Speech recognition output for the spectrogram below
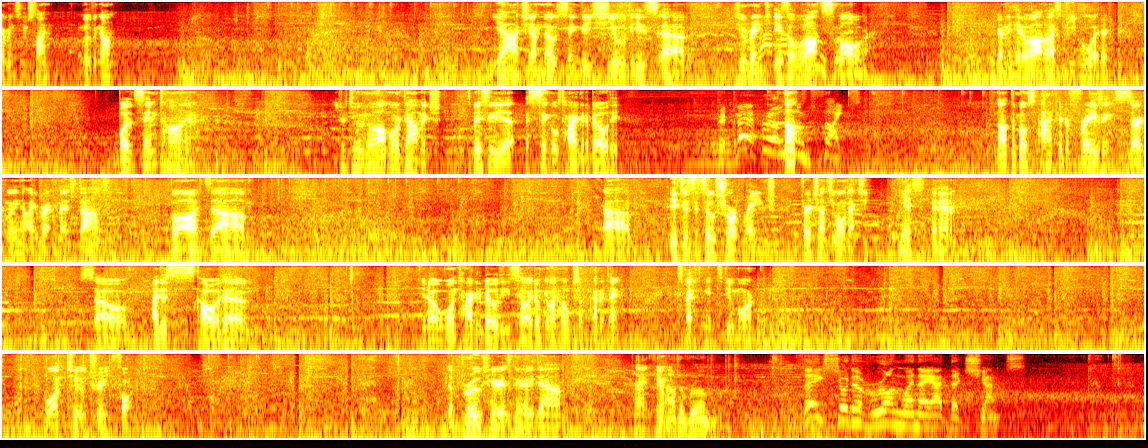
everything seems fine. Moving on. Yeah, actually, I'm noticing the shield is um, shield range is a lot smaller. You're gonna hit a lot less people with it, but at the same time, you're doing a lot more damage. It's basically a, a single target ability. Not-. Not the most accurate of phrasing, certainly. I recognize that, but um, um, it's just it's so short range. Fair chance you won't actually hit an enemy. So I just call it a you know one target ability, so I don't get my hopes up, kind of thing. Expecting it to do more. One, two, three, four. The brute here is nearly down. Thank you. Out of room. They should have run when they had the chance.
